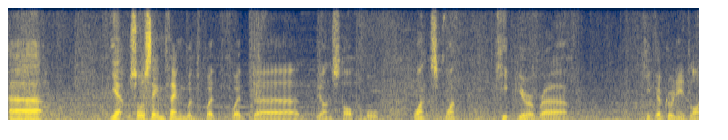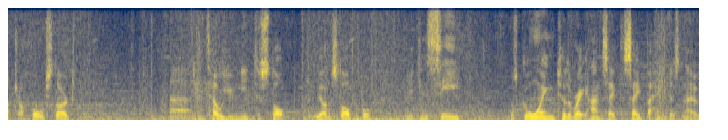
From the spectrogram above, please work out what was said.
Uh, yeah, so same thing with with with uh, the unstoppable. Once one, keep your uh, keep your grenade launcher holstered uh, until you need to stop the unstoppable. You can see was going to the right hand side, the side behind us now.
